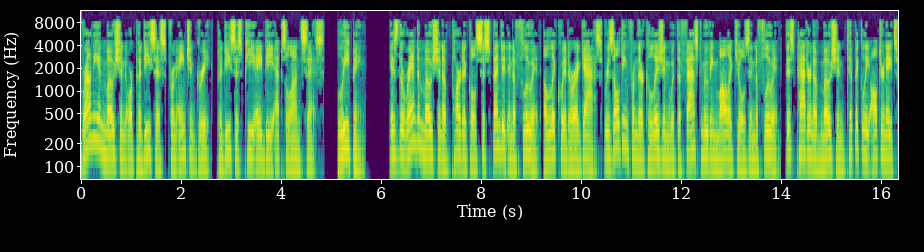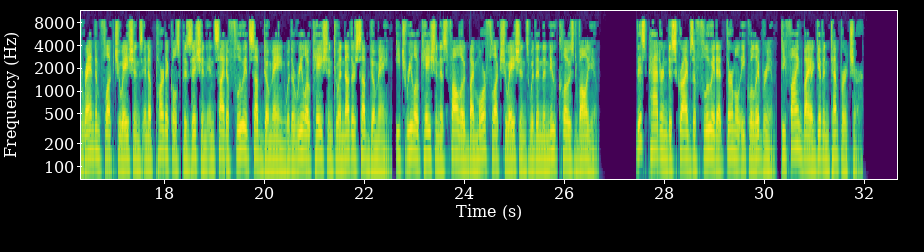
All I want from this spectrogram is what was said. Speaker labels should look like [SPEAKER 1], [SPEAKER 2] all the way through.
[SPEAKER 1] Brownian motion or pedesis from ancient Greek, pedesis pad epsilon cis, leaping, is the random motion of particles suspended in a fluid a liquid or a gas resulting from their collision with the fast-moving molecules in the fluid. This pattern of motion typically alternates random fluctuations in a particle's position inside a fluid subdomain with a relocation to another subdomain. Each relocation is followed by more fluctuations within the new closed volume. This pattern describes a fluid at thermal equilibrium, defined by a given temperature.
